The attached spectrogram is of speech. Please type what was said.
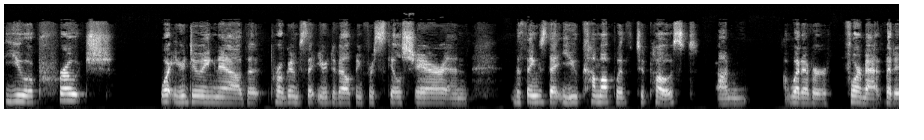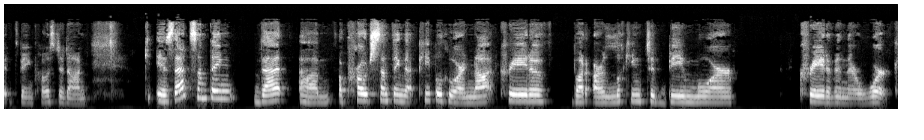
you approach what you're doing now, the programs that you're developing for Skillshare and the things that you come up with to post on whatever format that it's being posted on. Is that something that um, approach something that people who are not creative but are looking to be more creative in their work?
